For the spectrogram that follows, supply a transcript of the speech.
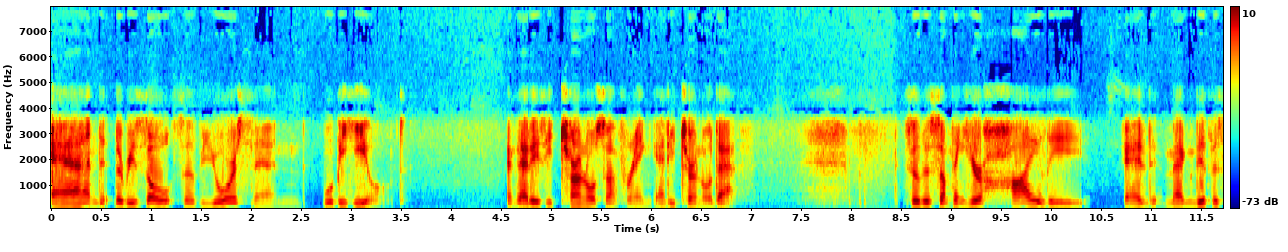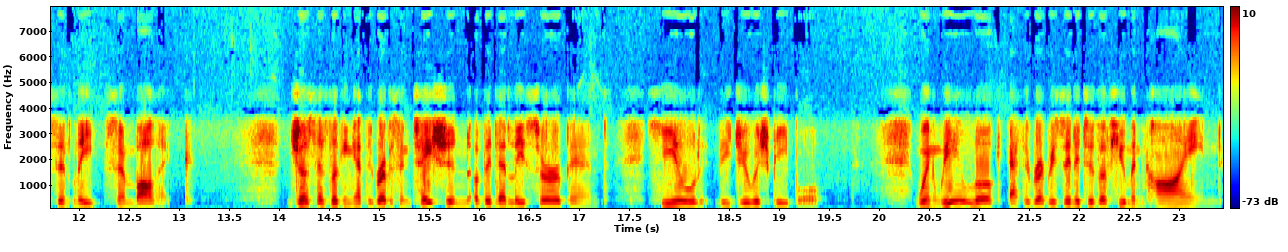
and the results of your sin will be healed. And that is eternal suffering and eternal death. So there's something here highly and magnificently symbolic. Just as looking at the representation of the deadly serpent healed the Jewish people, when we look at the representative of humankind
